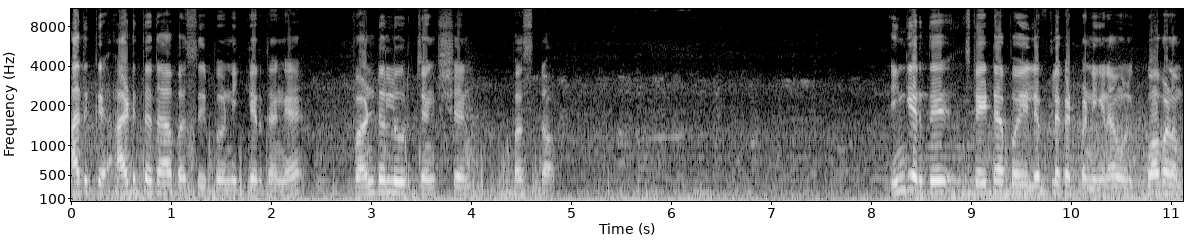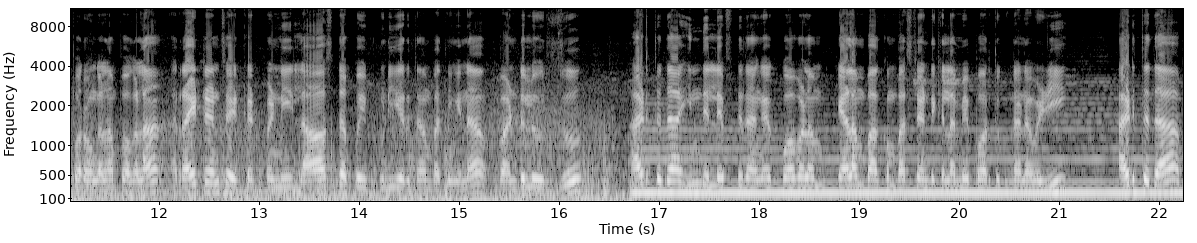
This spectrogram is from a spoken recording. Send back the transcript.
அதுக்கு அடுத்ததாக பஸ் இப்போ நிற்கிறதாங்க வண்டலூர் ஜங்ஷன் பஸ் ஸ்டாப் இங்கேருந்து ஸ்ட்ரெயிட்டாக போய் லெஃப்ட்டில் கட் பண்ணிங்கன்னா உங்களுக்கு கோவளம் போகிறவங்கலாம் போகலாம். ரைட் ஹேண்ட் சைடு கட் பண்ணி லாஸ்ட்டாக போய் முடியறது தான் பார்த்தீங்கன்னா வண்டலூர் ஜூ அடுத்ததாக இந்த லெஃப்ட் தாங்க கோவளம் கேளம்பாக்கம் பஸ் ஸ்டாண்டுக்கு எல்லாமே போகிறதுக்கு உண்டான வழி. அடுத்ததாக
